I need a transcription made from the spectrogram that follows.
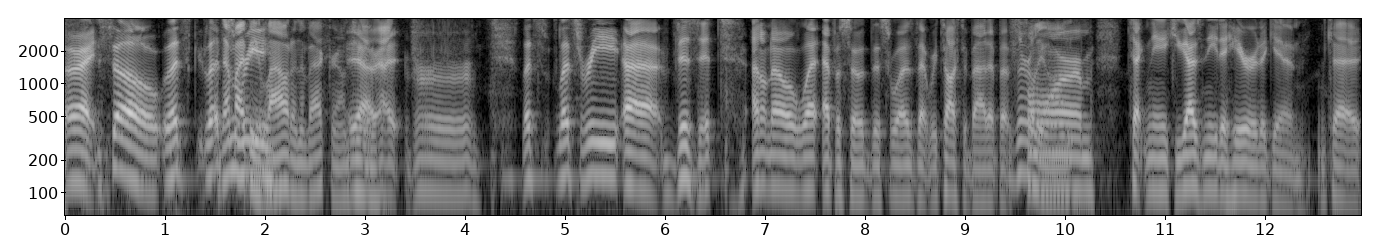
All right, so let's let's that might re- be loud in the background. Too. Yeah, right. Let's let's revisit. uh. I don't know what episode this was that we talked about it, but was early on. form technique. You guys need to hear it again, okay?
